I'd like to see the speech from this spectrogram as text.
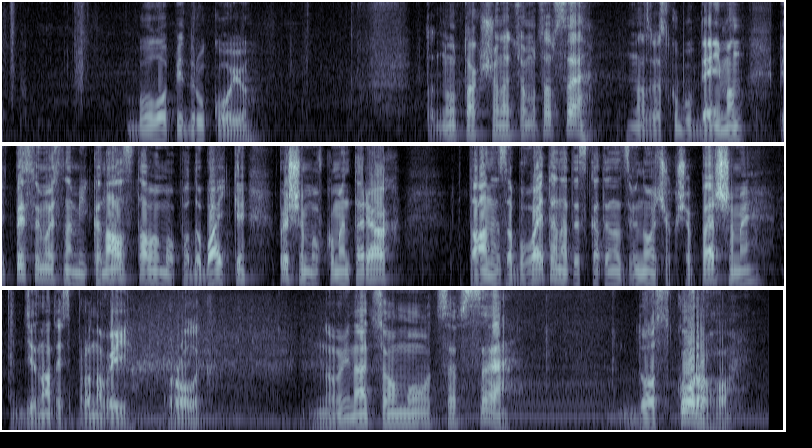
було під рукою. Ну, так що на цьому це все. На зв'язку був Деймон. Підписуємось на мій канал, ставимо подобайки, пишемо в коментарях. Та не забувайте натискати на дзвіночок, щоб першими дізнатись про новий ролик. Ну і на цьому це все. До скорого!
